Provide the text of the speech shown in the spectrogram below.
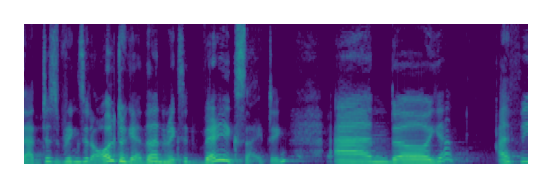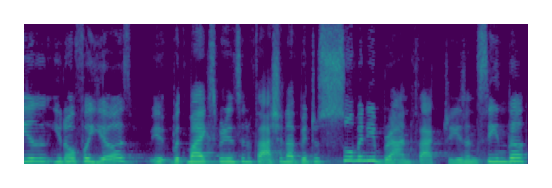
that just brings it all together and makes it very exciting. And uh, yeah, I feel, you know, for years, with my experience in fashion, I've been to so many brand factories and seen the,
